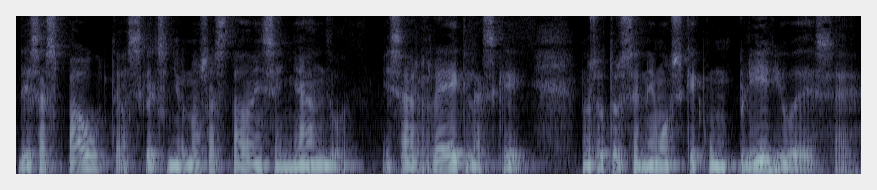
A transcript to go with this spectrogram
de esas pautas que el Señor nos ha estado enseñando, esas reglas que nosotros tenemos que cumplir y obedecer.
